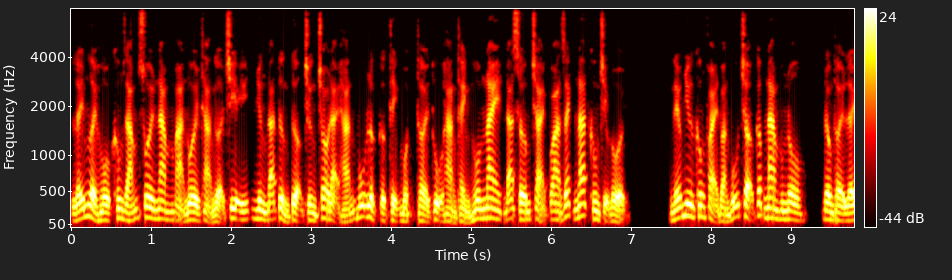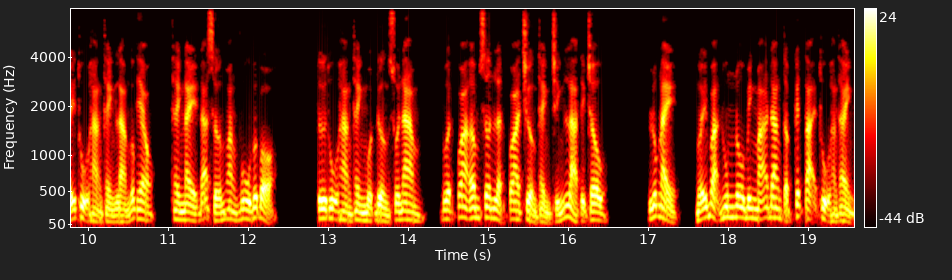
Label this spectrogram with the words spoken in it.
lấy người hồ không dám xuôi nam mà nuôi thả ngựa chi ý, nhưng đã tưởng tượng chừng cho đại hán vũ lực cực thịnh một thời thụ hàng thành hôm nay đã sớm trải qua rách nát không chịu nổi. Nếu như không phải đoàn vũ trợ cấp nam hung nô, đồng thời lấy thụ hàng thành làm gốc theo thành này đã sớm hoang vu vứt bỏ. Từ thụ hàng thành một đường xuôi nam, vượt qua âm sơn lật qua trường thành chính là tịch châu. Lúc này, mấy bạn hung nô binh mã đang tập kết tại thụ hàng thành.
